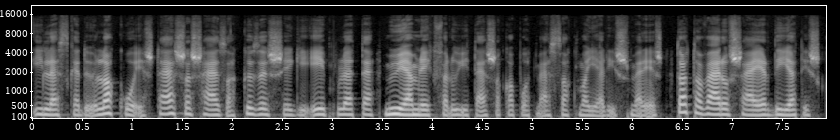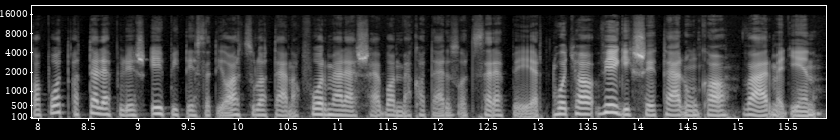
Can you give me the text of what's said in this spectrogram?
illeszkedő lakó és társasházak, közösségi épülete, műemlékfelújítása kapott már szakmai elismerést. Tata városáért díjat is kapott a település építészeti arculatának formálásában meghatározott szerepéért. Hogyha végig sétálunk a Vármegyén,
